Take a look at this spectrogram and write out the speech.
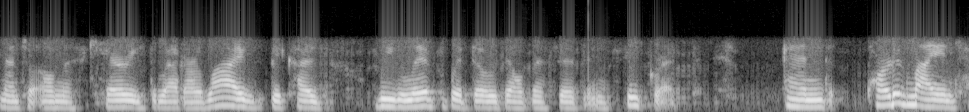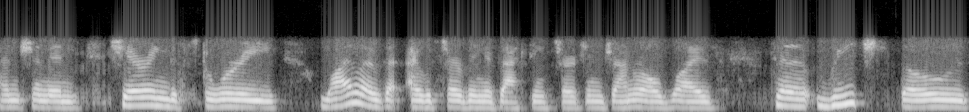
mental illness carry throughout our lives because we live with those illnesses in secret. And part of my intention in sharing the story while I was, I was serving as acting surgeon general was to reach those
